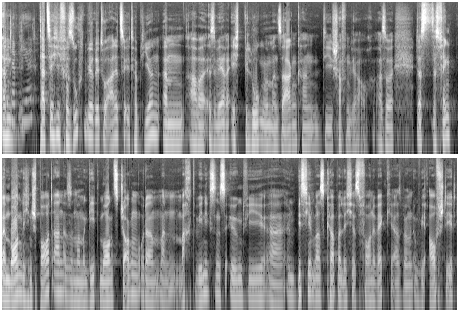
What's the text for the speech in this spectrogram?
ähm, etabliert? Tatsächlich versuchen wir Rituale zu etablieren, ähm, aber es wäre echt gelogen, wenn man sagen kann, die schaffen wir auch. Also das, das fängt beim morgendlichen Sport an. Also man, man geht morgens joggen oder man macht wenigstens irgendwie äh, ein bisschen was Körperliches vorneweg, ja, also wenn man irgendwie aufsteht.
